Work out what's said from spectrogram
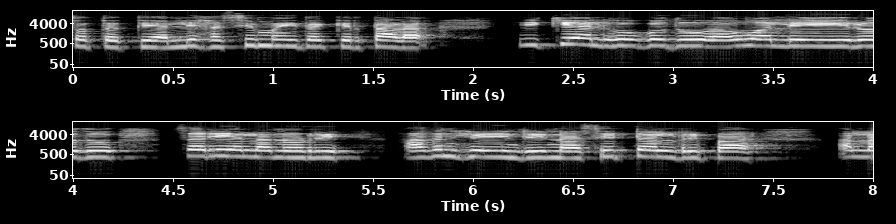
ಸತ್ತತಿ. ಅಲ್ಲಿ ಹಸಿ ಮೈದಾಕಿರ್ತಾಳ ಈಕೆ ಅಲ್ಲಿ ಹೋಗೋದು ಅವು ಅಲ್ಲಿ ಇರೋದು ಸರಿ ಅಲ್ಲ ನೋಡ್ರಿ. ಅದನ್ನ ಹೇಳಿನ್ರಿ ನಾ ಸಿಟ್ಟಲ್ರಿಪ್ಪ ಅಲ್ಲ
